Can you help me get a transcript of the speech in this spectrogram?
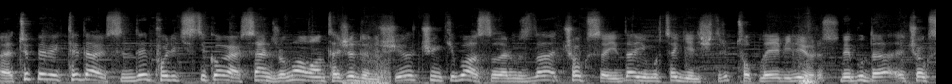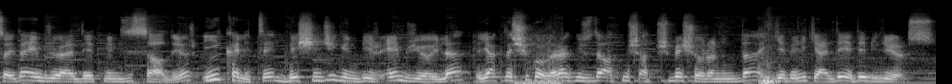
E, Tüp bebek tedavisinde polikistik over sendromu avantaja dönüşüyor. Çünkü bu hastalarımızda çok sayıda yumurta geliştirip toplayabiliyoruz. Ve bu da e, çok sayıda embriyo elde etmemizi sağlıyor. İyi kalite 5. gün bir embriyoyla yaklaşık olarak %60-65 oranında gebelik elde edebiliyoruz.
